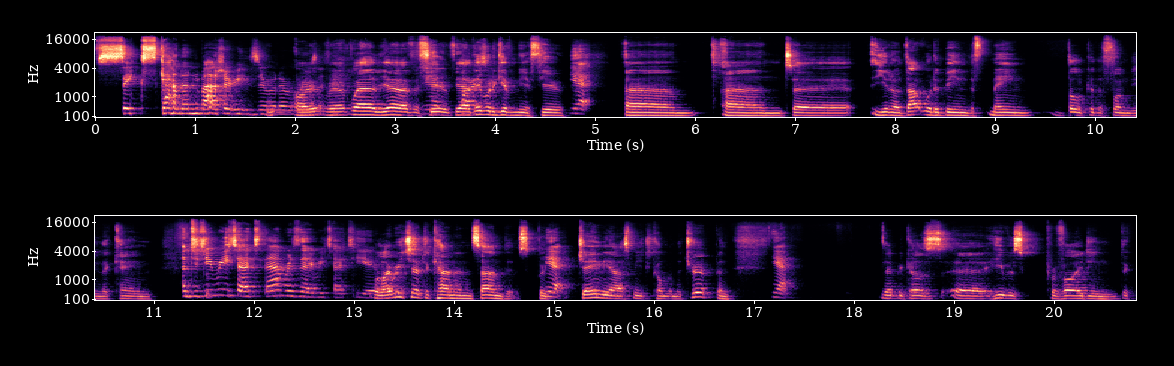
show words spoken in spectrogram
six Canon batteries or whatever. Or- well, yeah, I have a few. Yeah, they would have given me a few. Yeah. Um, and uh, you know that would have been the main bulk of the funding that came. And did you reach out to them or did they reach out to you? Well, I reached out to Canon and SanDisk, but Yeah. Jamie asked me to come on the trip, and yeah. that because uh, he was providing the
